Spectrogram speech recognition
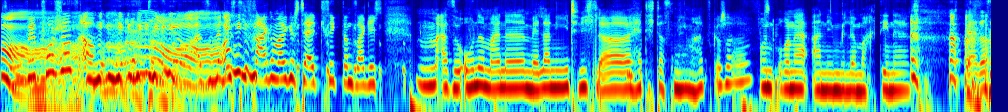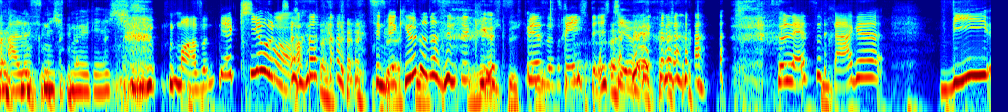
Oh. Wir pushen uns auch immer. Also wenn ich die Frage mal gestellt kriege, dann sage ich, "Mm, also ohne meine Melanie Twichler hätte ich das niemals geschafft. Und ohne Anni Müller-Martinez wäre das alles nicht möglich. Ma, sind wir cute. Sind wir Sehr cute oder sind wir cute? Richtig Wir cute. sind richtig cute. so, letzte Frage. Wie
